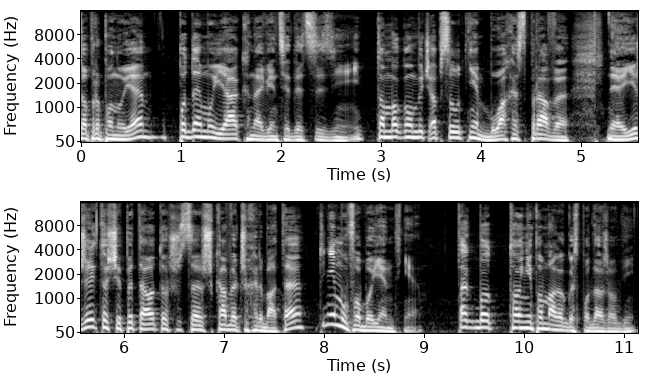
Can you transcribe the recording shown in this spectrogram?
Co proponuję? Podejmuj jak najwięcej decyzji. I to mogą być absolutnie błahe sprawy. E, jeżeli ktoś się pyta o to, czy chcesz kawę czy herbatę, to nie mów obojętnie. Tak, bo to nie pomaga gospodarzowi.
